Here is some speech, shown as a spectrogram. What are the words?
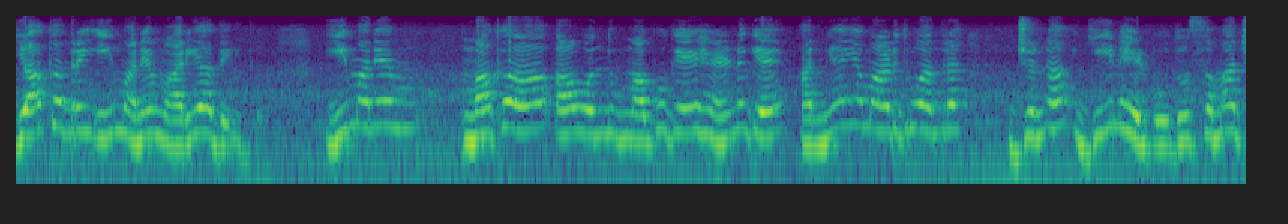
ಯಾಕಂದರೆ ಈ ಮನೆ ಮರ್ಯಾದೆ ಇದು. ಈ ಮನೆ ಮಗ ಆ ಒಂದು ಮಗುಗೆ, ಹೆಣ್ಣಿಗೆ ಅನ್ಯಾಯ ಮಾಡಿದ್ರು ಅಂದರೆ ಜನ ಏನು ಹೇಳ್ಬೋದು, ಸಮಾಜ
